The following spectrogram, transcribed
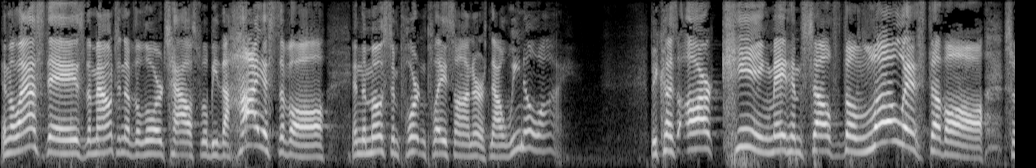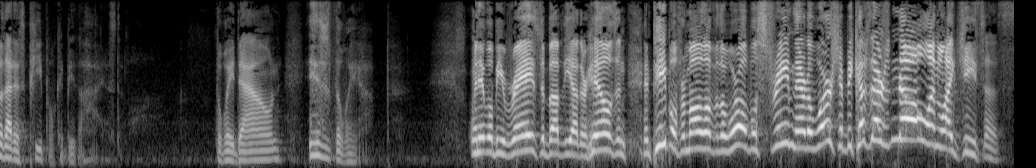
In the last days, the mountain of the Lord's house will be the highest of all and the most important place on earth. Now, we know why. Because our king made himself the lowest of all so that his people could be the highest of all. The way down is the way up. And it will be raised above the other hills, and, and people from all over the world will stream there to worship because there's no one like Jesus.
